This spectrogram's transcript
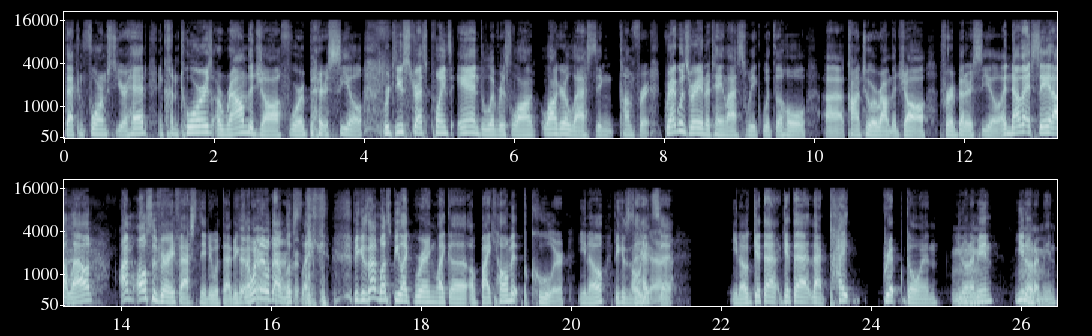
that conforms to your head and contours around the jaw for a better seal, reduce stress points, and delivers long longer lasting comfort. Greg was very entertained last week with the whole uh, contour around the jaw for a better seal. And now that I say it out loud, I'm also very fascinated with that because I want to know what that looks like. because that must be like wearing like a, a bike helmet, but cooler, you know, because it's a Oh, headset. You know, get that get that that tight grip going. You know what I Mhm. mean? You know what I Mhm. mean.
